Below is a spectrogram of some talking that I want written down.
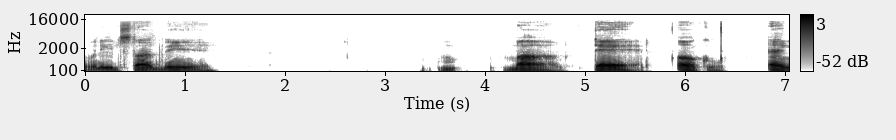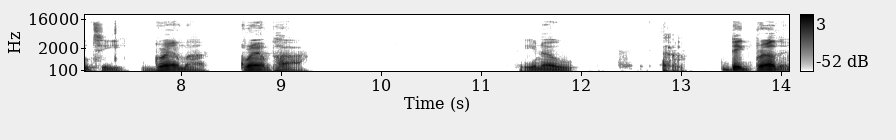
we need to start being mom, dad, uncle, auntie, grandma, grandpa. You know, big brother,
